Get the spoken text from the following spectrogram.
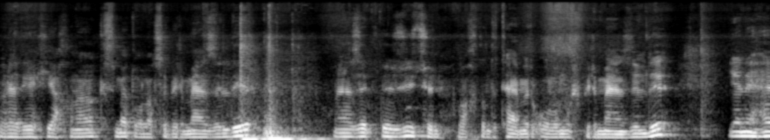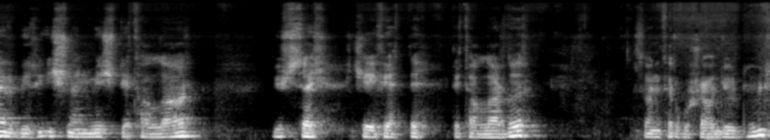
belə deyək, yaxına qismət olası bir mənzildir. Mənzil özü üçün vaxtında təmir olunmuş bir mənzildir. Yəni hər bir işlənmiş detallar yüksək keyfiyyətli detallardır. Sanitar quşağı gördünüz.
